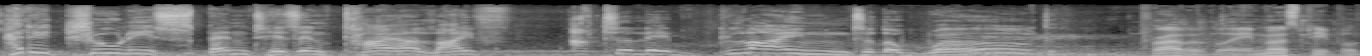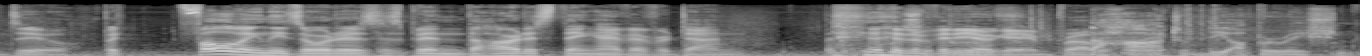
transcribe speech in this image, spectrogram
Had he truly spent his entire life utterly blind to the world? Probably. Most people do. But following these orders has been the hardest thing I've ever done in a video game, probably. The heart of the operation.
